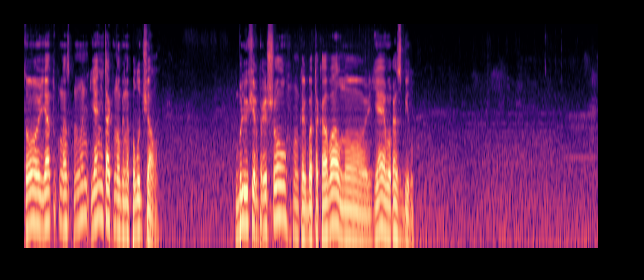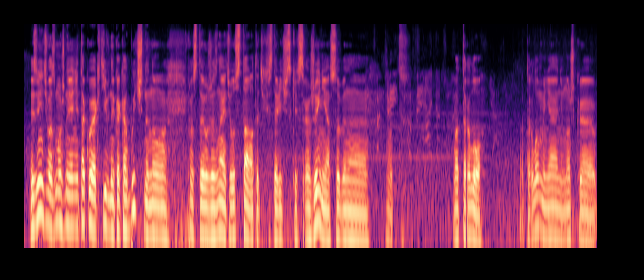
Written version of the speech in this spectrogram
то я тут, на... ну, я не так много наполучал. Блюхер пришел, он как бы атаковал, но я его разбил. Извините, возможно, я не такой активный, как обычно, но просто уже, знаете, устал от этих исторических сражений, особенно вот Ватерло. Ватерло меня немножко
